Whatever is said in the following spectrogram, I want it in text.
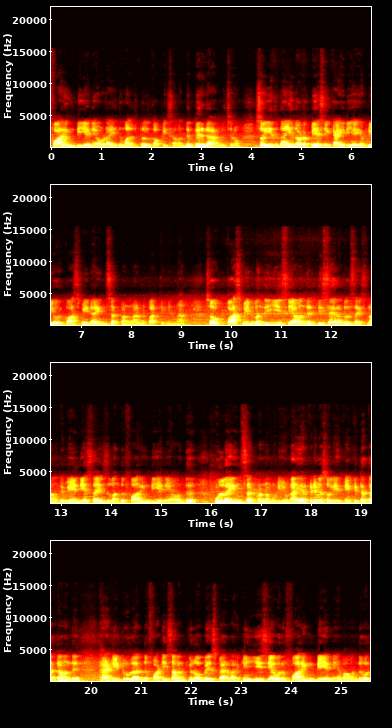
ஃபாரின் டிஎன்ஏவோட இது மல்டிபிள் காப்பீஸாக வந்து பெருக ஆரம்பிச்சிடும் ஸோ இதுதான் இதோட பேசிக் ஐடியா எப்படி ஒரு காஸ்மீடை இன்சர்ட் பண்ணலான்னு பார்த்தீங்கன்னா ஸோ காஸ்மீட் வந்து ஈஸியாக வந்து டிசைரபிள் சைஸ் நமக்கு வேண்டிய சைஸ் வந்து ஃபாரின் டிஎன்ஏ வந்து உள்ளே இன்சர்ட் பண்ண முடியும். நான் ஏற்கனவே சொல்லியிருக்கேன் கிட்டத்தட்ட வந்து தேர்ட்டி டூலேருந்து ஃபார்ட்டி செவன் கிலோ பேஸ் பேர் வரைக்கும் ஈஸியாக ஒரு ஃபாரின் டிஎன்ஏவை வந்து ஒரு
